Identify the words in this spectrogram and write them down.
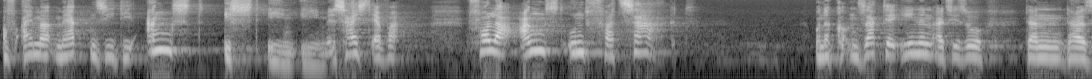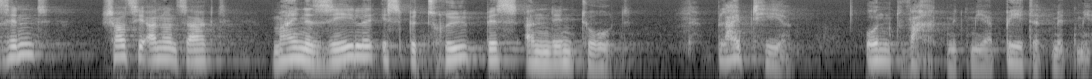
auf einmal merkten sie, die Angst ist in ihm. Es heißt, er war voller Angst und verzagt. Und dann sagt er ihnen, als sie so dann da sind, schaut sie an und sagt, meine Seele ist betrübt bis an den Tod bleibt hier und wacht mit mir, betet mit mir.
